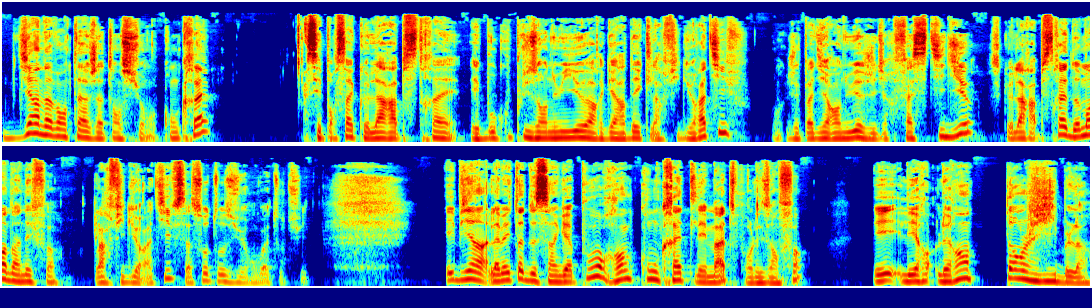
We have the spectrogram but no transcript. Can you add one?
bien davantage attention au concret. C'est pour ça que l'art abstrait est beaucoup plus ennuyeux à regarder que l'art figuratif. je vais pas dire ennuyeux, je vais dire fastidieux, parce que l'art abstrait demande un effort. L'art figuratif, ça saute aux yeux, on voit tout de suite. Eh bien, la méthode de Singapour rend concrète les maths pour les enfants et les, rend tangibles.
